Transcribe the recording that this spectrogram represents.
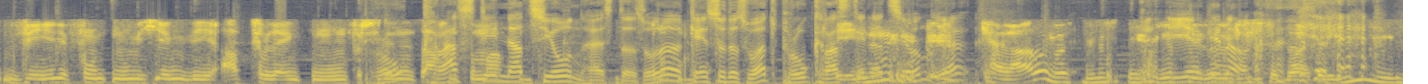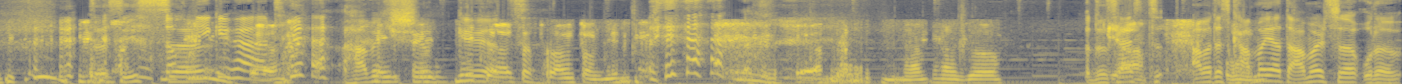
Wege gefunden, um mich irgendwie abzulenken und verschiedene Sachen zu machen. Prokrastination heißt das, oder? Kennst du das Wort? Prokrastination? Ja. Keine Ahnung, was das ist. Ja, genau. Das ist. Noch nie äh, gehört. Habe ich schon Ein gehört. alter Freund von mir. ja, also, Das Ja. heißt, aber das kann man ja damals, äh, oder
